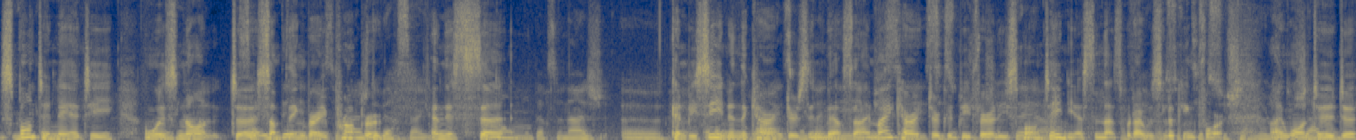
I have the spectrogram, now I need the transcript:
spontaneity was not uh, something very proper. And this uh, euh, can be seen in the characters in Versailles. My character could be fairly spontaneous, and that's what I was looking for. I wanted uh,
